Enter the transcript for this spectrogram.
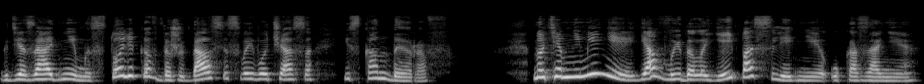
где за одним из столиков дожидался своего часа Искандеров. Но, тем не менее, я выдала ей последнее указание.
